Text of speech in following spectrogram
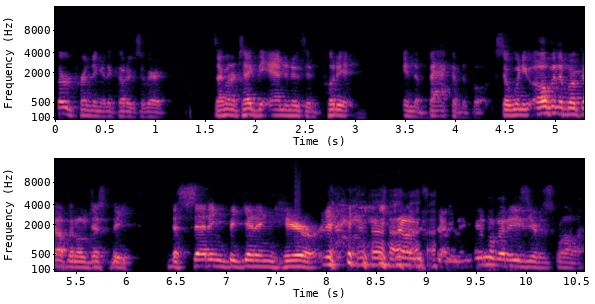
third printing of the Codex of Aihrde is I'm going to take the Andanuth and put it in the back of the book. So when you open the book up, it'll just be the setting beginning here. you know, a little bit easier to swallow.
